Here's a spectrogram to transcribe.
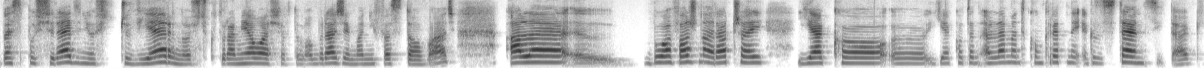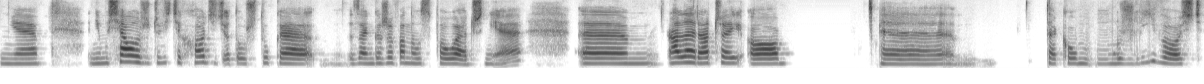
bezpośredniość czy wierność, która miała się w tym obrazie manifestować, ale była ważna raczej jako, jako ten element konkretnej egzystencji, tak? Nie, nie musiało rzeczywiście chodzić o tą sztukę zaangażowaną społecznie, ale raczej o taką możliwość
